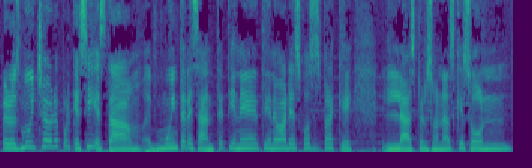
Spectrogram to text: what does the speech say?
Pero es muy chévere porque sí, está muy interesante, tiene, tiene varias cosas para que las personas que son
